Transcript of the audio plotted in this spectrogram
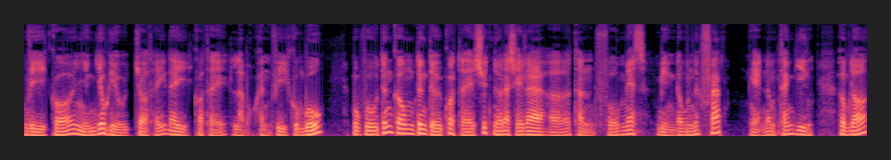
vì có những dấu hiệu cho thấy đây có thể là một hành vi khủng bố. Một vụ tấn công tương tự có thể suýt nữa đã xảy ra ở thành phố Metz, miền đông nước Pháp ngày 5 tháng Giêng. Hôm đó,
